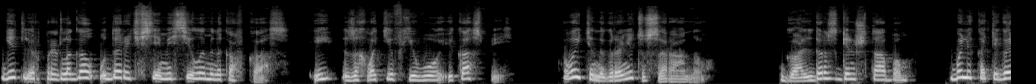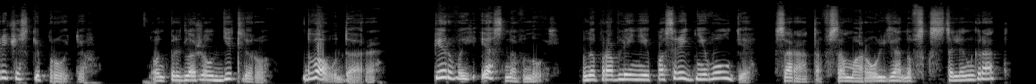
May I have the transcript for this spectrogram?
Гитлер предлагал ударить всеми силами на Кавказ и, захватив его и Каспий, выйти на границу с Ираном. Гальдер с генштабом были категорически против. Он предложил Гитлеру два удара. Первый и основной в направлении по Средней Волге, Саратов, Самара, Ульяновск, Сталинград,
